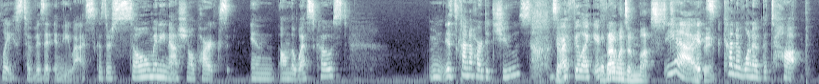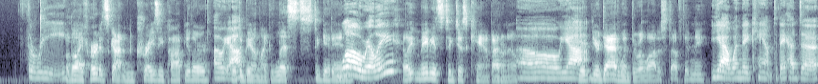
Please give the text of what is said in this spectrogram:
place to visit in the US because there's so many national parks in on the West Coast. Mm, It's kind of hard to choose. so Yeah. I feel like if well, that we- one's a must. yeah, I it's think. kind of one of the top 3. Although I've heard it's gotten crazy popular. Oh, You have yeah? to be on like lists to get in. Whoa, really? Maybe it's to just camp. I don't know. Oh, yeah. Your, your dad went through a lot of stuff, didn't he? Yeah, when they camped, they had to.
